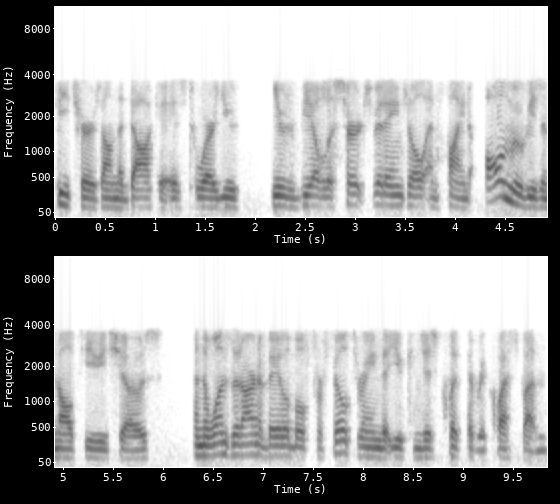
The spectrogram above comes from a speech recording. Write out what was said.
features on the docket is to where you you'd be able to search VidAngel and find all movies and all TV shows, and the ones that aren't available for filtering that you can just click the request button.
